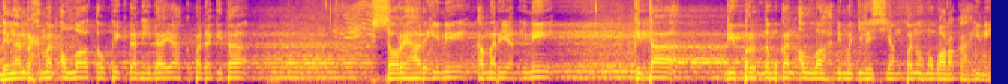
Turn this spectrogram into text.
Dengan rahmat Allah, taufik dan hidayah kepada kita sore hari ini, kamarian ini kita dipertemukan Allah di majlis yang penuh mubarakah ini.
